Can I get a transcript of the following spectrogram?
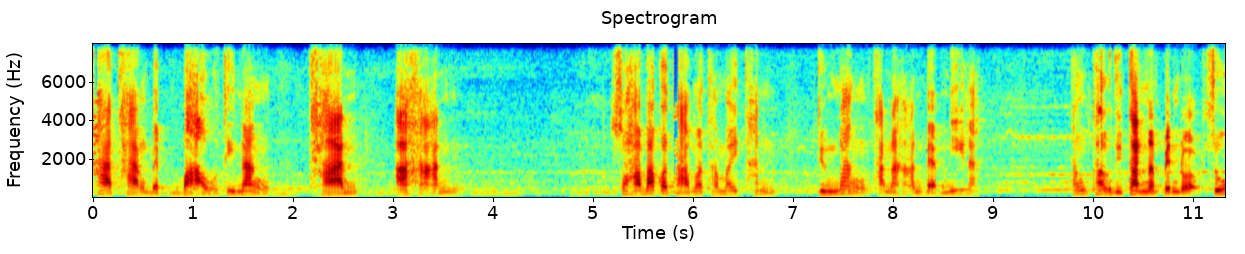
ท่าทางแบบเบาที่นั่งทานอาหารสหาบะก็ถามว่าทำไมท่าน จึงนั่งทานอาหารแบบนี้ล่ะ ทั้งเท่าที่ท่านนั้นเป็นรอซู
